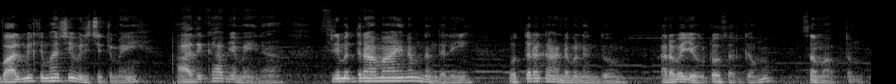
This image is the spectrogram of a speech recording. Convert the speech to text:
వాల్మీకి మహర్షి విరచితమై ఆదికావ్యమైన శ్రీమద్ రామాయణం నందలి ఉత్తరకాండమనందు అరవై ఒకటో సర్గము సమాప్తము.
